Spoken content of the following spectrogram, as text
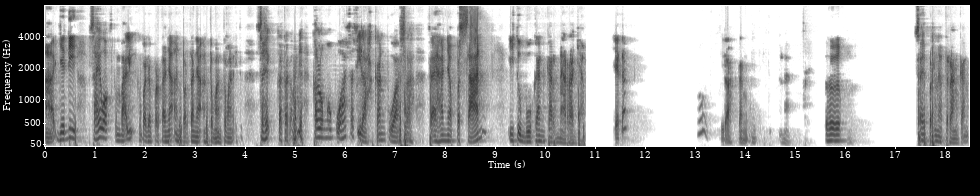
Nah, jadi saya waktu kembali kepada pertanyaan-pertanyaan teman-teman itu. Saya katakan, ya, kalau mau puasa silahkan puasa. Saya hanya pesan itu bukan karena raja. Ya kan? Oh, silahkan. Nah, uh, saya pernah terangkan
